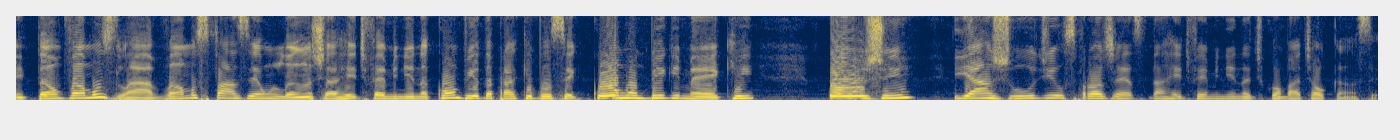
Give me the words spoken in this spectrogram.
Então vamos lá, vamos fazer um lanche. A Rede Feminina convida para que você coma um Big Mac hoje e ajude os projetos da Rede Feminina de Combate ao Câncer.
